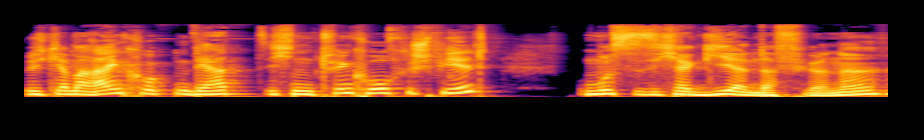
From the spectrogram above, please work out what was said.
würde ich gerne mal reingucken. Der hat sich einen Twink hochgespielt und musste sich agieren dafür, ne?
